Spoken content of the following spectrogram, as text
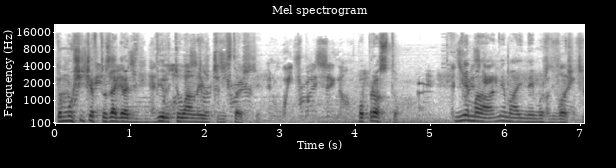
to musicie w to zagrać w wirtualnej rzeczywistości. Po prostu. Nie ma, nie ma innej możliwości.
